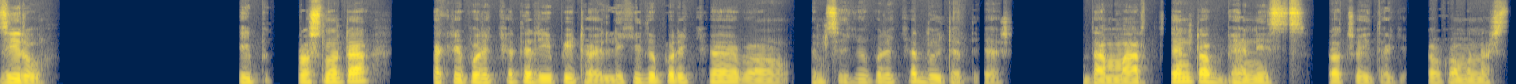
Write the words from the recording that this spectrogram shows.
জিরো এই প্রশ্নটা চাকরি পরীক্ষাতে রিপিট হয়। লিখিত পরীক্ষা এবং এমসিকিউ পরীক্ষা দুইটাতে আসে। দ্য মার্চেন্ট অফ ভেনিস রচয়িতা কি? কমন আসছে।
